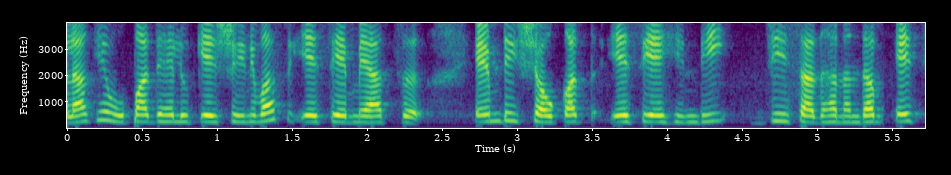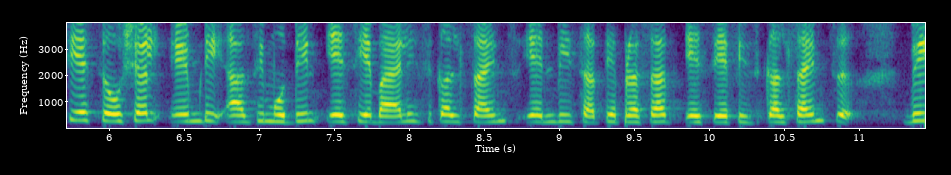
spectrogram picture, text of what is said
అలాగే ఉపాధ్యాయులు K Srinivas SA maths MD Shaukat SA Hindi G Sadanandam SA social MD Azimuddin SA biological science NV Satyaprasad ACA physical science B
